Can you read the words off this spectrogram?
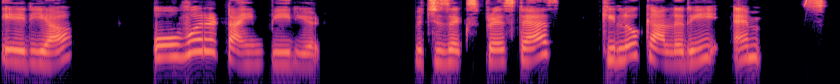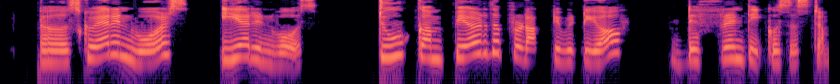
area over a time period, which is expressed as kilocalorie m uh, square inverse year inverse, to compare the productivity of different ecosystem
